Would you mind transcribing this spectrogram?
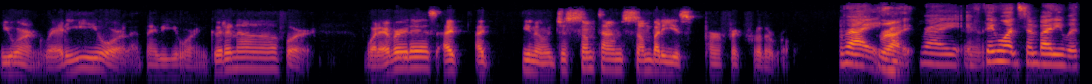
you weren't ready or that maybe you weren't good enough or whatever it is. I I you know, just sometimes somebody is perfect for the role. right, right. right. If they want somebody with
